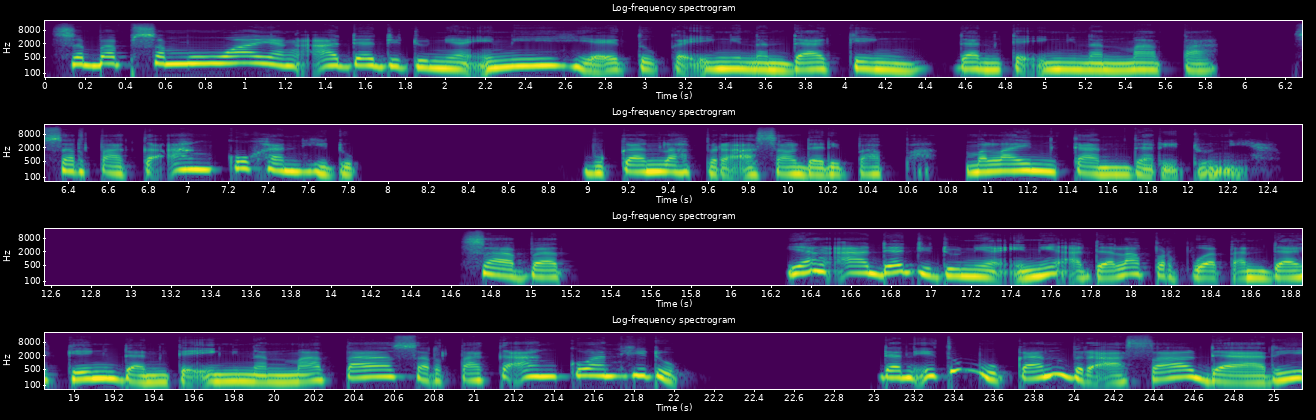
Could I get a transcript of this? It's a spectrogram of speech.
Sebab semua yang ada di dunia ini, yaitu keinginan daging dan keinginan mata, serta keangkuhan hidup, bukanlah berasal dari Bapa, melainkan dari dunia. Sahabat, yang ada di dunia ini adalah perbuatan daging dan keinginan mata serta keangkuhan hidup. Dan itu bukan berasal dari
